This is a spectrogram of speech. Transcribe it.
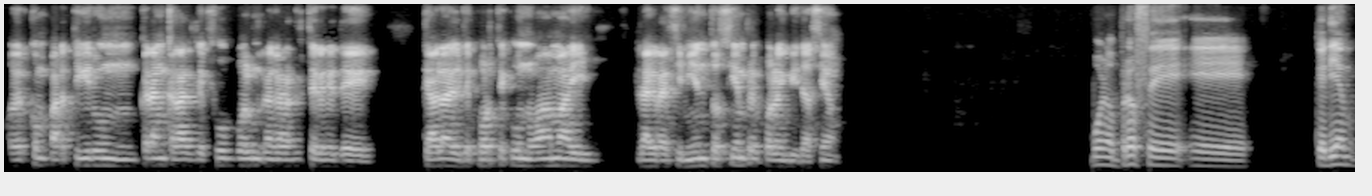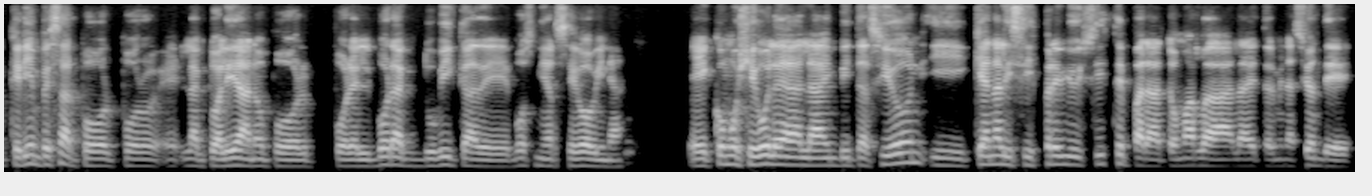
poder compartir un gran canal de fútbol, un gran canal de, de, que habla del deporte que uno ama y el agradecimiento siempre por la invitación. Bueno, profe, eh, quería, quería empezar por, por la actualidad, ¿no? por, por el Borak Dubica de Bosnia-Herzegovina. Eh, ¿Cómo llegó la, la, invitación y qué análisis previo hiciste para tomar la, la determinación de,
